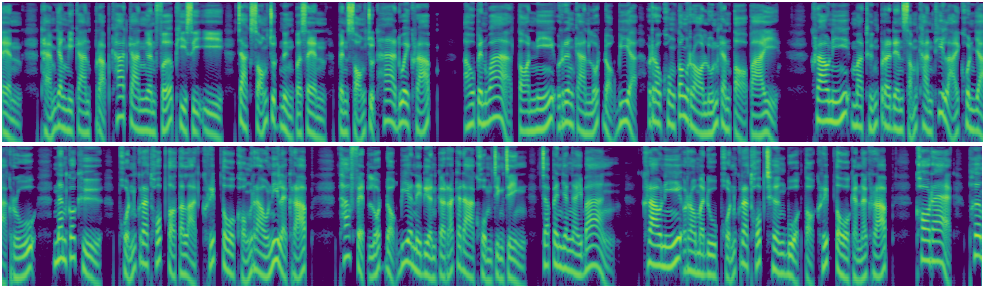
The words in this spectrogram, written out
2%แถมยังมีการปรับคาดการเงินเฟ้อ PCE จาก 2.1%เป็น 2.5 ด้วยครับ เอาเป็นว่าตอนนี้เรื่องการลดดอกเบี้ย เราคงต้องรอลุ้นกันต่อไป คราวนี้มาถึงประเด็นสำคัญที่หลายคนอยากรู้ นั่นก็คือ ผลกระทบต่อตลาดคริปโตของเรานี่แหละครับ ถ้าเฟดลดดอกเบี้ยในเดือนกรกฎาคมจริง ๆ จะเป็นยังไงบ้าง คราวนี้เรามาดูผลกระทบเชิงบวกต่อคริปโตกันนะครับ ข้อแรก เพิ่ม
